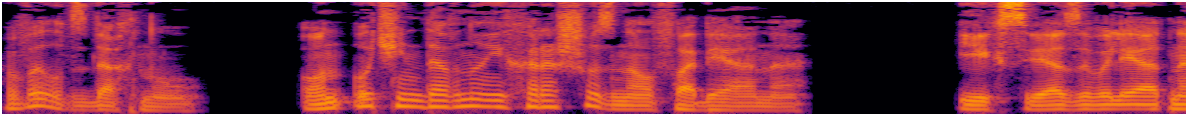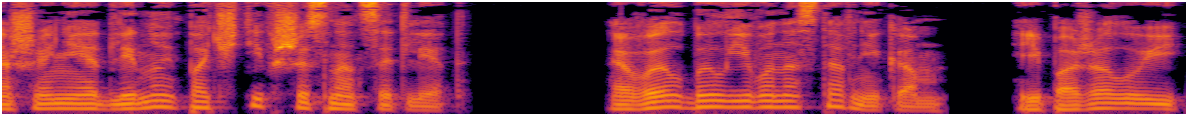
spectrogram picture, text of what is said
Вэл вздохнул. Он очень давно и хорошо знал Фабиана. Их связывали отношения длиной почти в 16 лет. Вэл был его наставником, и, пожалуй,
